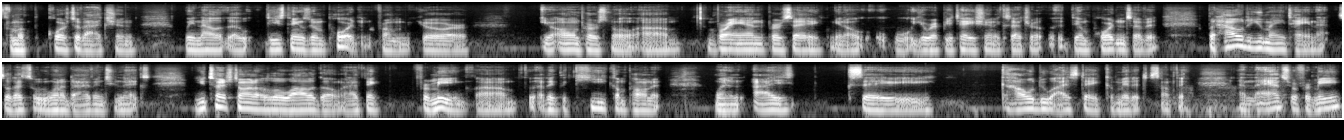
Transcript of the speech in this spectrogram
from a course of action. We know that these things are important from your your own personal um, brand per se, you know, your reputation, etc., the importance of it. But how do you maintain that? So that's what we want to dive into next. You touched on it a little while ago, and I think for me, um, I think the key component when I say how do I stay committed to something? And the answer for me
